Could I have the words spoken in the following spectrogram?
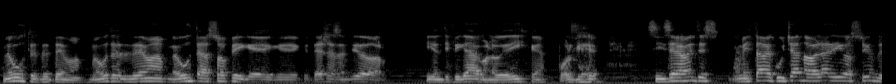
Me gusta este tema, me gusta este tema, me gusta, Sofi, que, te haya sentido identificada con lo que dije, porque sinceramente me estaba escuchando hablar y digo, soy un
